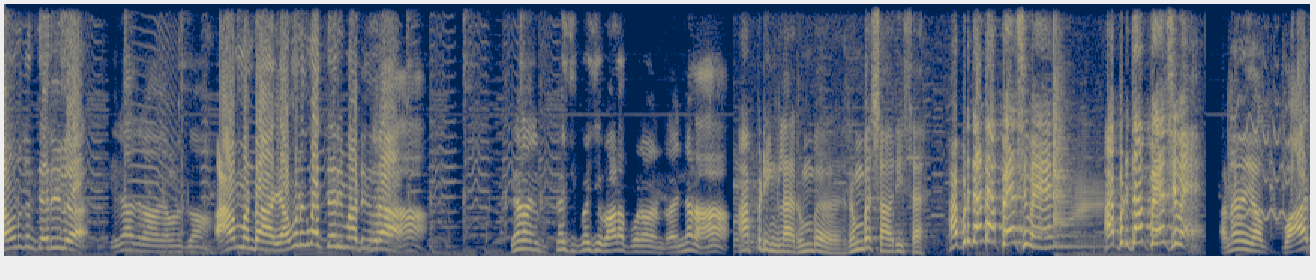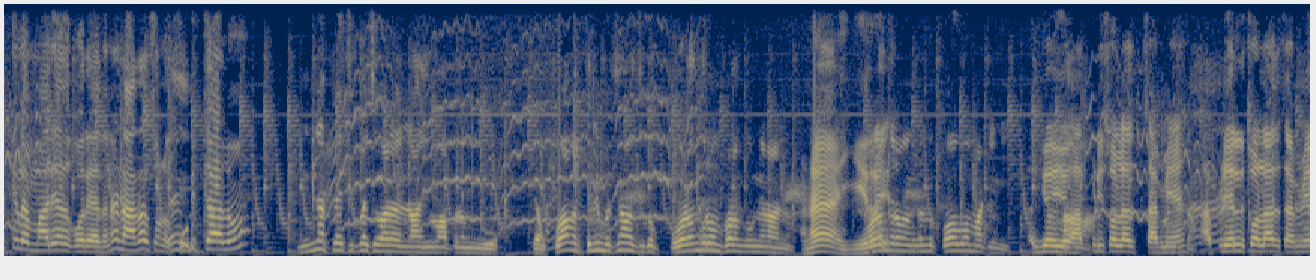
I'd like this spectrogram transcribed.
எவனுக்கும் தெரியல. தெரியாதுடா எவனுக்கும். ஆமாண்டா எவனுக்குமே தெரிய மாட்டேங்குதுடா. ஏன்னா பேச்சு பேச்சு வாடா போடான்ற என்னடா? அப்படிங்களா ரொம்ப ரொம்ப சாரி சார் அப்படித்தான்டா பேசுவேன். அப்படித்தான் பேசுவேன். ஆனா என் வாழ்க்கையில மரியாதை குறையாதுன்னா நான் தான் சொன்னேன். குடிச்சாலும் என்ன பேச்சு பேச்சு வாடா நான் அப்புறம் என் கோவம் திரும்பிச்சுன்னா வச்சுக்க பொழந்துரும் பொழந்து நான். அண்ணா பொழந்துரும் இங்கிருந்து போக மாட்டேன். நீ ஐயோ ஐயோ. அப்படி சொல்லாத சாமி அப்படி எல்லாம் சொல்லாத சாமி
